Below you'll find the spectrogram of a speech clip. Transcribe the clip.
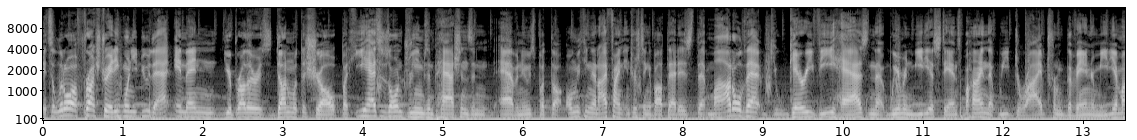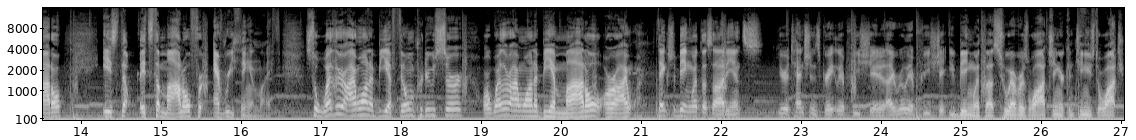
It's a little frustrating when you do that, and then your brother is done with the show, but he has his own dreams and passions and avenues. But the only thing that I find interesting about that is that model that Gary Vee has and that Weirman Media stands behind, that we derived from the Vayner Media model, is the it's the model for everything in life. So whether I want to be a film producer or whether I want to be a model or I thanks for being with us, audience. Your attention is greatly appreciated. I really appreciate you being with us, whoever's watching or continues to watch.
